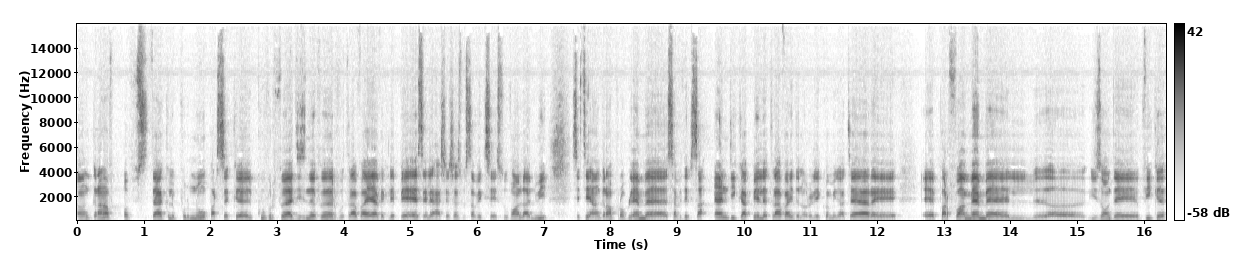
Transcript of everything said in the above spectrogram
un grand obstacle pour nous parce que le couvre-feu à 19h, vous travaillez avec les PS et les HHS, vous savez que c'est souvent la nuit. C'était un grand problème. Ça veut dire que ça a handicapé le travail de nos relais communautaires et parfois même, euh, euh, ils ont des, vu que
